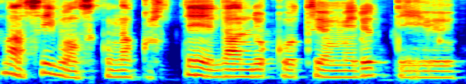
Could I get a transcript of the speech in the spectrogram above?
まあ水分を少なくして弾力を強めるっていう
